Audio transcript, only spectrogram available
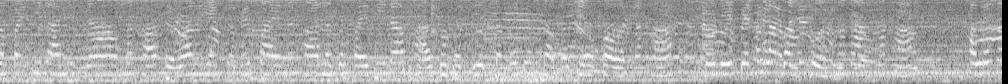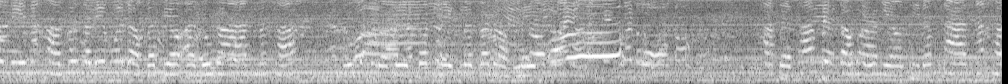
จะไปที่ลานหินงามนะคะ แต่ว่าเรายังจะไม่ไปนะคะ เราจะไปที่หน้าผาสุปฏินแล้วก็ทุ่งดอกกระเจียวก่อนนะคะตรงนี้เป็นแค่บางส่วนเท่านั้นนะคะค่ะและตรงนี้นะคะก็จะเรียกว่าดอกกระเจียวอนุบาลนะคะจะมีต้นเล็กแล้วก็ดอกเล็กนะคะค่ะแต่ถ้าเป็นดอกเหี่ยวสีน้ำตาลนะคะ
